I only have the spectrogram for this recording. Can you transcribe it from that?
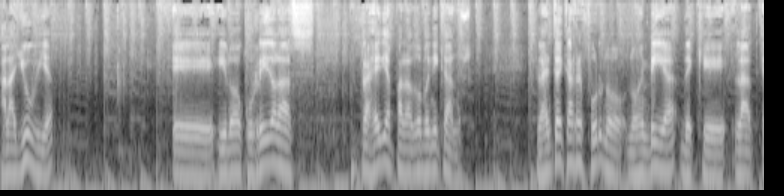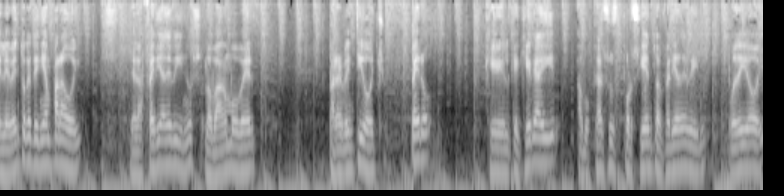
a la lluvia eh, y lo ocurrido a las tragedias para los dominicanos, la gente de Carrefour no- nos envía de que el evento que tenían para hoy, de la feria de vinos, lo van a mover para el 28, pero que el que quiera ir a buscar sus por ciento a feria de vino puede ir hoy,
